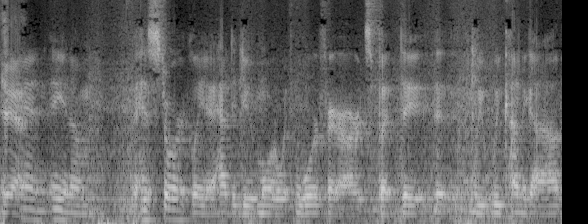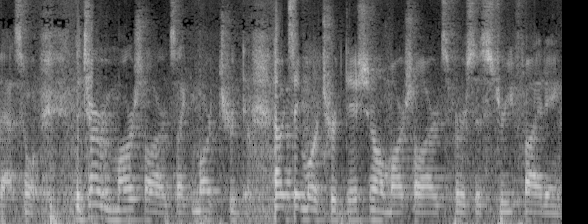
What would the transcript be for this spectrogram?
Yeah. And you know, historically it had to do more with warfare arts, but they, they, we, we kind of got out of that. So the term martial arts, like more, trad- I would say more traditional martial arts versus street fighting,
